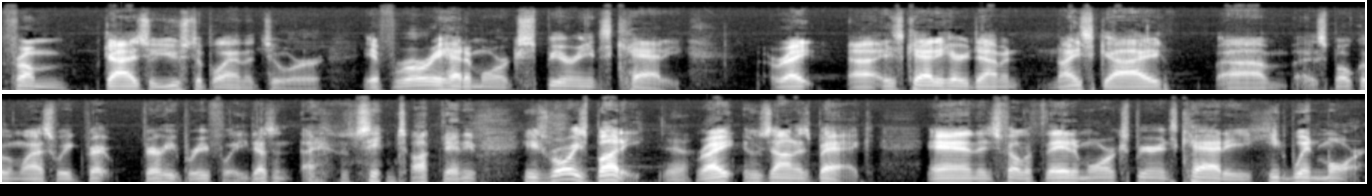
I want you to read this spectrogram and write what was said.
from guys who used to play on the tour. If Rory had a more experienced caddy, right? Uh, his caddy Harry Diamond, nice guy. Um, I spoke with him last week very, very briefly. He doesn't. I don't see him talk to any. He's Rory's buddy, Yeah. right? Who's on his bag, and they just felt if they had a more experienced caddy, he'd win more.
